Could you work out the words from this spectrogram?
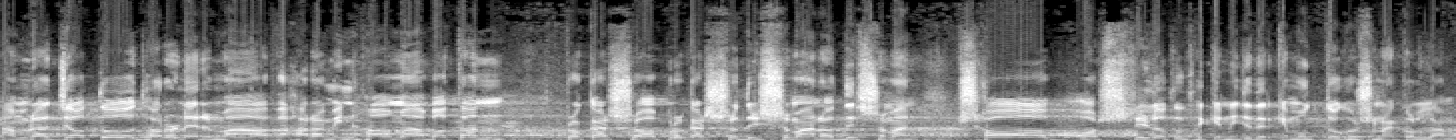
আমরা যত ধরনের মা বাহারা মিনহা মা বতন, প্রকাশ্য অপ্রকাশ্য দৃশ্যমান, অদৃশ্যমান, সব অশ্লীলতা থেকে নিজেদেরকে মুক্ত ঘোষণা করলাম।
